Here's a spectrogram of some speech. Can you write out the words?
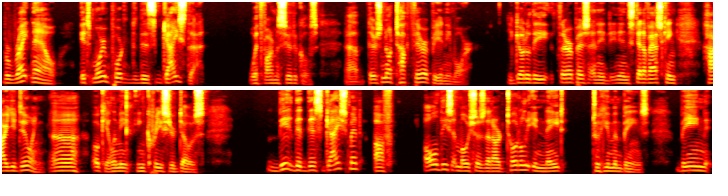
But right now, it's more important to disguise that with pharmaceuticals. Uh, there's no talk therapy anymore. You go to the therapist and it, instead of asking, how are you doing? Uh, okay, let me increase your dose. The, the disguisement of all these emotions that are totally innate to human beings being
